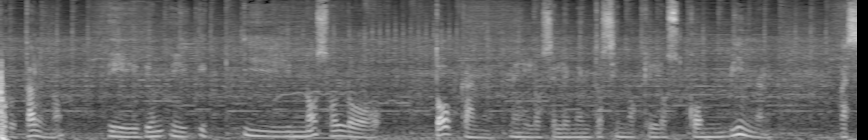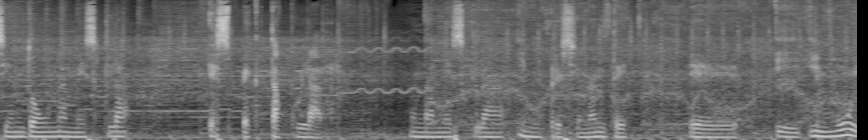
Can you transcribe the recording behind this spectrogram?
Brutal, ¿no? Y, un, y, y no solo tocan en los elementos, sino que los combinan haciendo una mezcla espectacular, una mezcla impresionante eh, y, muy,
